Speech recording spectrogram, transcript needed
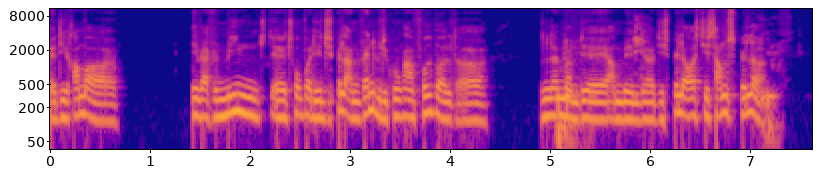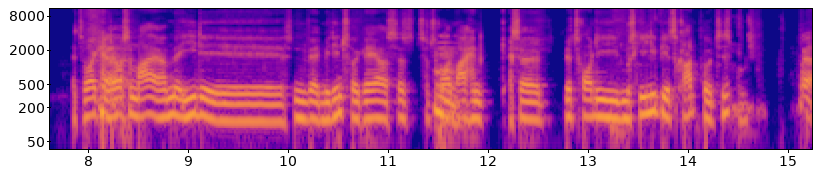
at de rammer, det er i hvert fald min jeg tror på, at de spiller en vanvittig god gang fodbold, og sådan om, det, om de spiller også de samme spillere. Jeg tror ikke, han laver så meget om i det, sådan hvad mit indtryk er, og så, så tror mm. jeg bare, han, altså, jeg tror, de måske lige bliver træt på et tidspunkt. Ja.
